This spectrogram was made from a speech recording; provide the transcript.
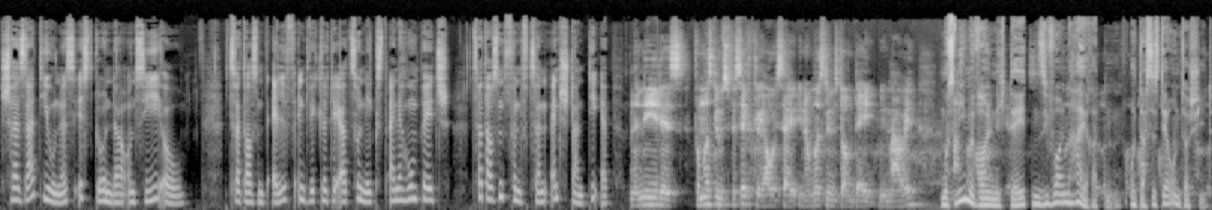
Shazad Younes ist Gründer und CEO. 2011 entwickelte er zunächst eine Homepage, 2015 entstand die App. Muslime wollen nicht daten, sie wollen heiraten. Und das ist der Unterschied.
